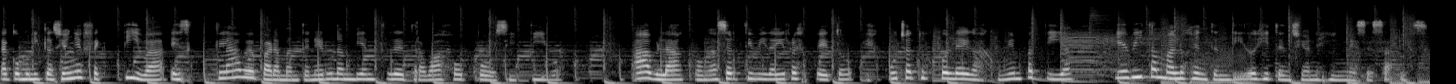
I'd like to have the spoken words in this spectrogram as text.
La comunicación efectiva es clave para mantener un ambiente de trabajo positivo. Habla con asertividad y respeto, escucha a tus colegas con empatía y evita malos entendidos y tensiones innecesarias.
